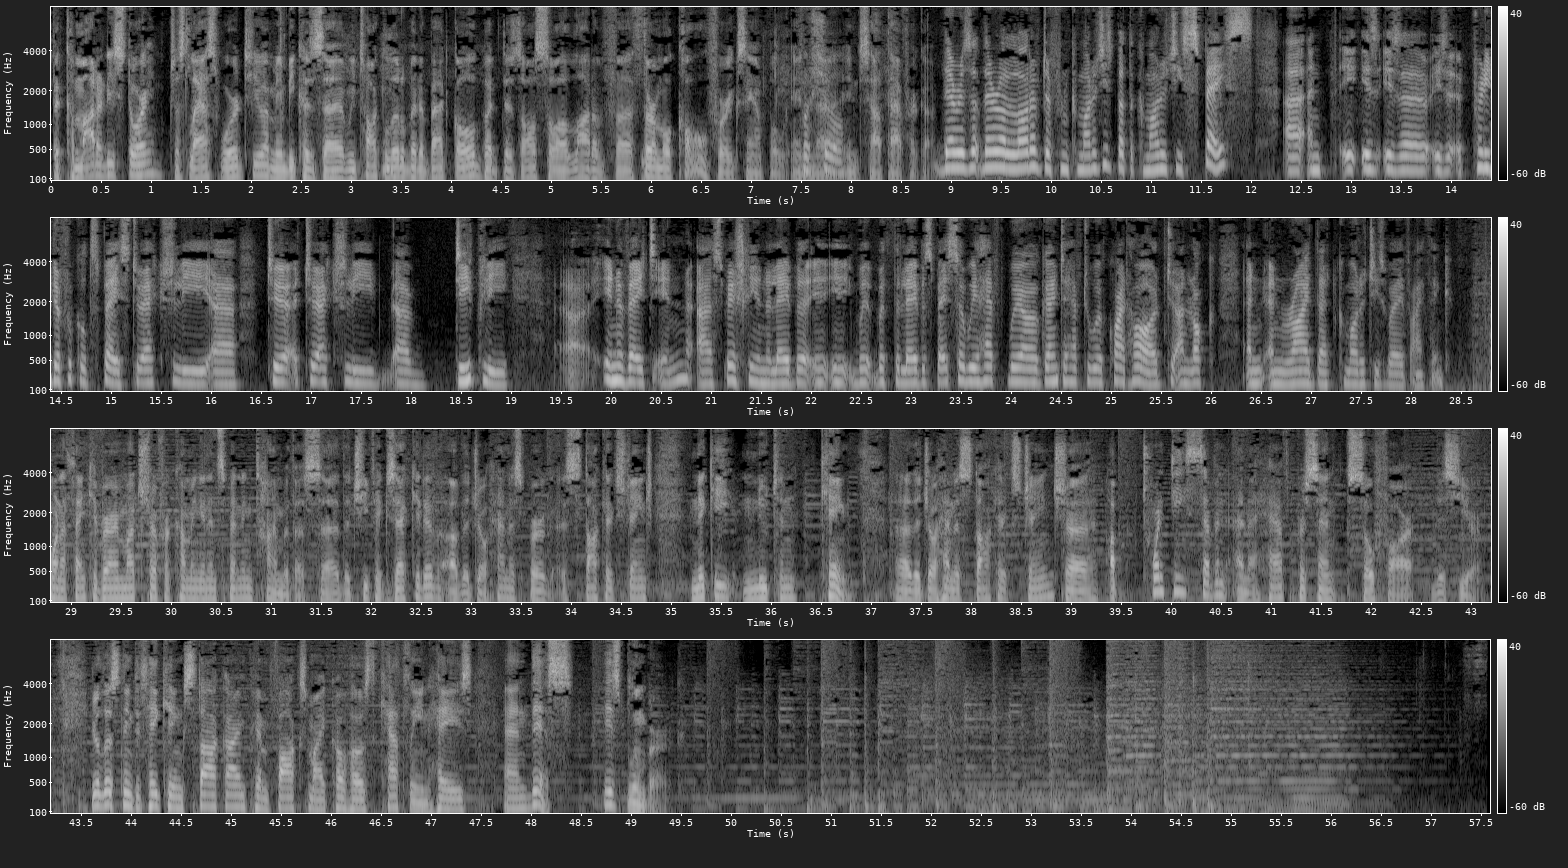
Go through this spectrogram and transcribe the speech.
the commodity story, just last word to you. I mean, because uh, we talked a little bit about gold, but there's also a lot of uh, thermal coal, for example, in, for sure. uh, in South Africa. There is a, there are a lot of different commodities, but the commodity space uh, and is is a is a pretty difficult space to actually uh, to to actually uh, deeply. Uh, innovate in, uh, especially in the labor in, in, with, with, the labor space. So we have we are going to have to work quite hard to unlock and, and ride that commodities wave. I think. I want to thank you very much for coming in and spending time with us. Uh, the Chief Executive of the Johannesburg Stock Exchange, Nikki Newton King. Uh, the Johannesburg Stock Exchange uh, up 27.5% so far this year. You're listening to Taking Stock. I'm Pimm Fox, my co host Kathleen Hays, and this is Bloomberg.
